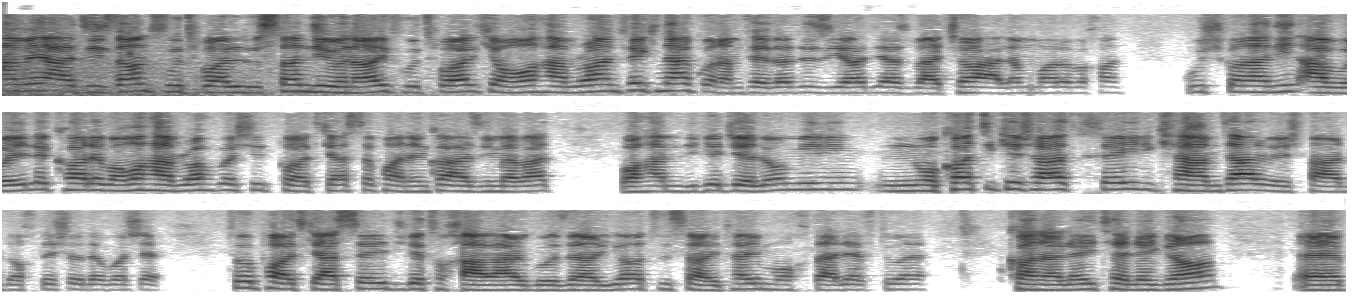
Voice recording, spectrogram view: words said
همه عزیزان فوتبال دوستان دیونه های فوتبال که ما همراهن فکر نکنم تعداد زیادی از بچه ها الان ما رو بخوان گوش کنن. این اوایل کاره با ما همراه باشید. پادکست پاننکا از این به بعد با همدیگه جلو میریم. نکاتی که شاید خیلی کمتر بهش پرداخته شده باشه تو پادکست های دیگه تو خبرگزاری ها تو سایت های مختلف تو کانال های تلگرام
